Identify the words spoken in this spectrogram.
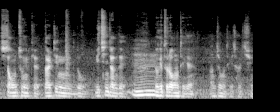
진짜 엄청 이렇게 날뛰는 도 미친 자인데 음. 여기 들어가면 되게 안정을 되게 잘 치요.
